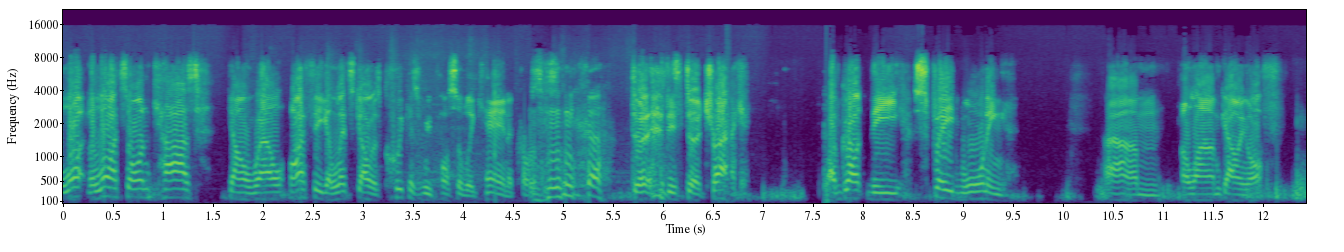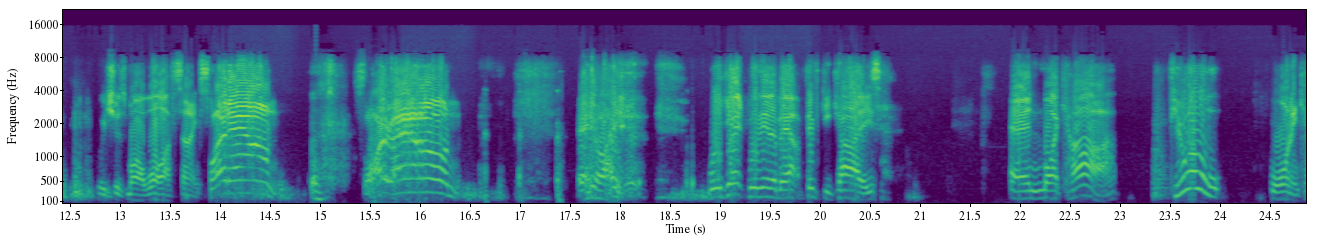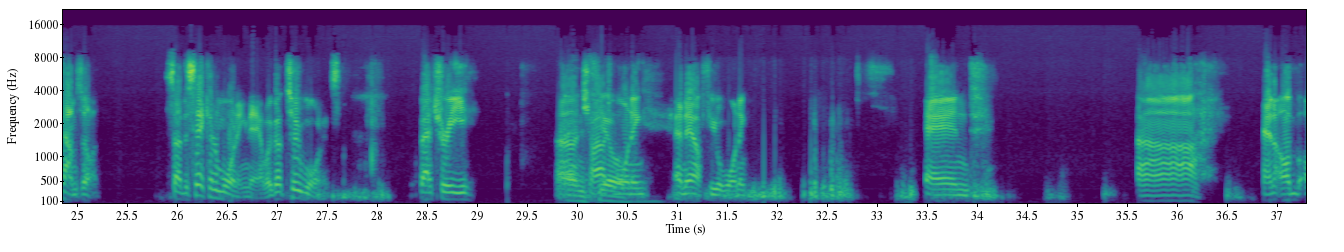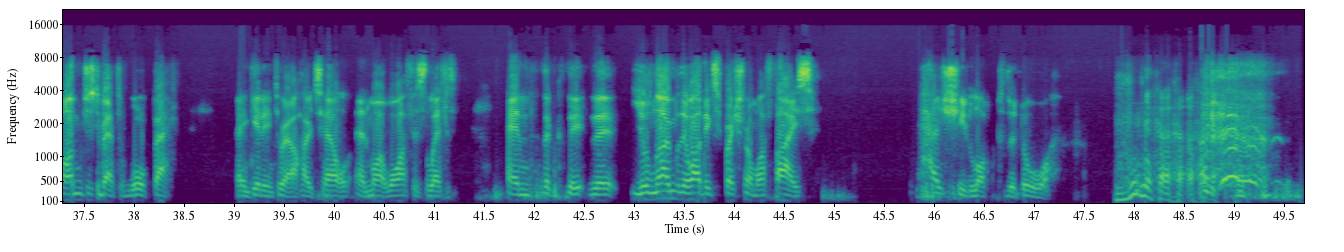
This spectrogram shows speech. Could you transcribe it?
Light, the lights on, cars going well. I figure let's go as quick as we possibly can across this, dirt, this dirt track. I've got the speed warning um, alarm going off, which is my wife saying, "Slow down, slow down." anyway, we get within about 50 k's, and my car fuel warning comes on. So the second warning now, we've got two warnings: battery uh, charge fuel. warning, and now fuel warning. And uh, and I'm I'm just about to walk back and get into our hotel, and my wife has left, and the the, the you'll know the other expression on my face. Has she locked the door?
